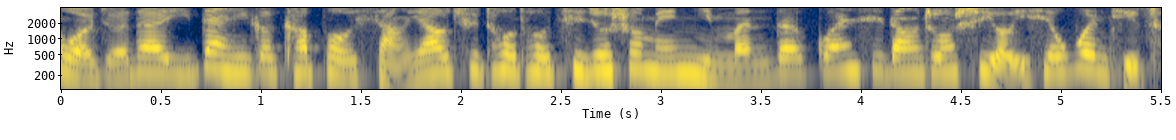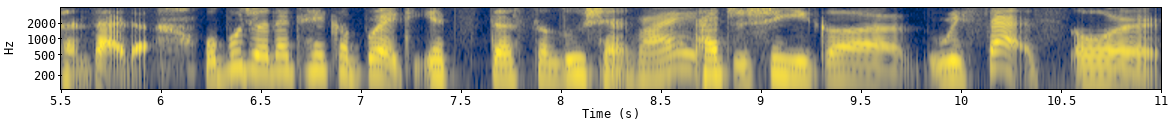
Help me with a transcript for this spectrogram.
我觉得一旦一个 couple 想要去透透气，就说明你们的关系当中是有一些问题存在的。我不觉得 take a break it's the solution，、Right 它只是一个 recess or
